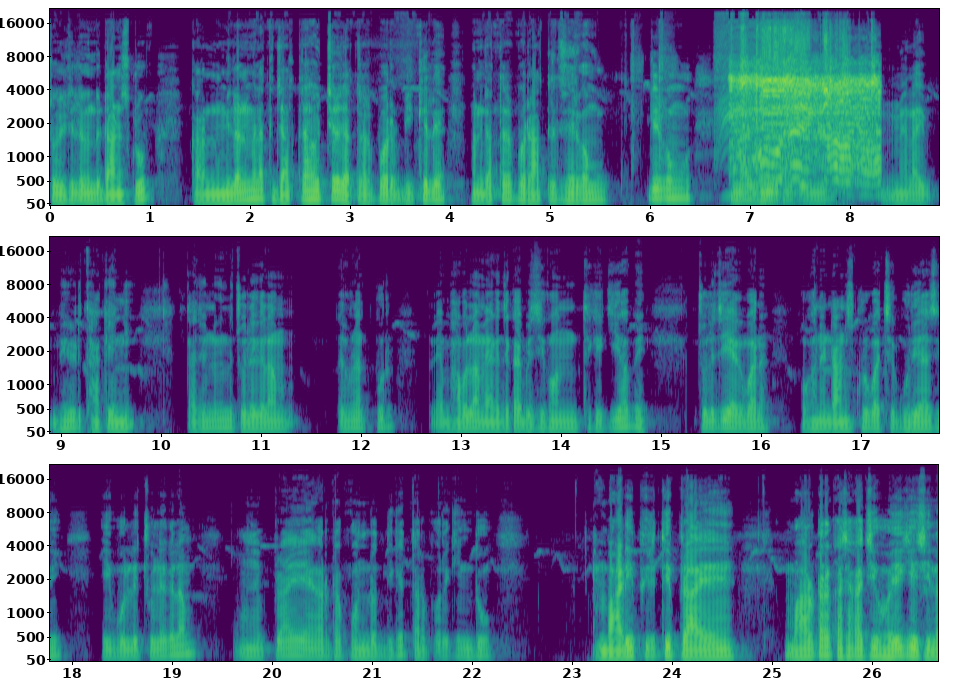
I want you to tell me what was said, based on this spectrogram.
চলছিল কিন্তু ডান্স গ্রুপ কারণ মিলন মেলাতে যাত্রা হচ্ছিল, যাত্রার পর বিকেলে মানে যাত্রার পর রাত্রিতে সেরকম, কীরকম মেলায় ভিড় থাকেনি। তাই জন্য কিন্তু চলে গেলাম রঘুনাথপুর। মানে ভাবলাম এক জায়গায় বেশিক্ষণ থেকে কী হবে? চলে যাই একবার ওখানে ডান্স গ্রুপ আছে, ঘুরে আসি। এই বললে চলে গেলাম। প্রায় এগারোটা পনেরোর দিকে। তারপরে কিন্তু বাড়ি ফিরতে প্রায় বারোটার কাছাকাছি হয়ে গিয়েছিল।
